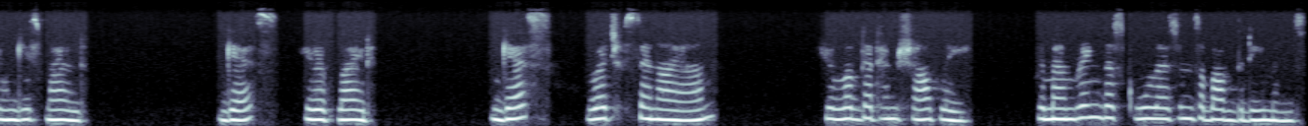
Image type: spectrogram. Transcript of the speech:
Yoongi smiled. Guess, he replied. Guess which sin I am? You looked at him sharply, remembering the school lessons about the demons.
